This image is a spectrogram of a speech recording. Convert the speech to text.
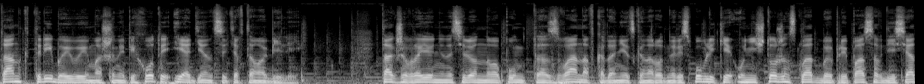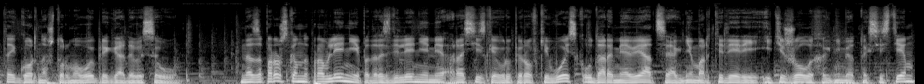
танк, три боевые машины пехоты и 11 автомобилей. Также в районе населенного пункта Звановка Донецкой Народной Республики уничтожен склад боеприпасов 10-й горно-штурмовой бригады ВСУ. На запорожском направлении подразделениями российской группировки войск, ударами авиации, огнем артиллерии и тяжелых огнеметных систем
